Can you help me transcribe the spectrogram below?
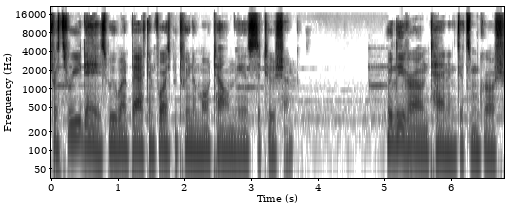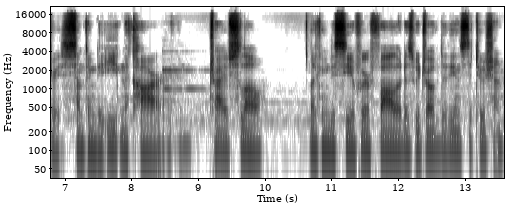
For three days, we went back and forth between a motel and the institution. We'd leave our own tent and get some groceries, something to eat in the car, and drive slow, looking to see if we were followed as we drove to the institution.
